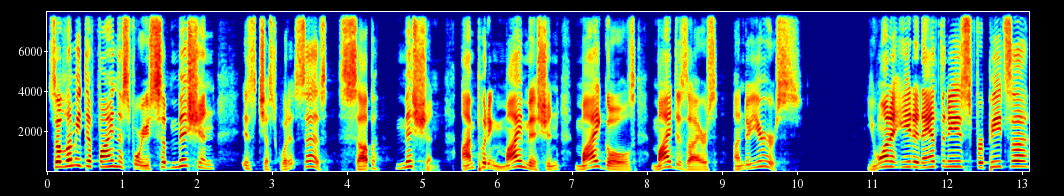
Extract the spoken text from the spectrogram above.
So let me define this for you. Submission is just what it says submission. I'm putting my mission, my goals, my desires under yours. You want to eat at Anthony's for pizza?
